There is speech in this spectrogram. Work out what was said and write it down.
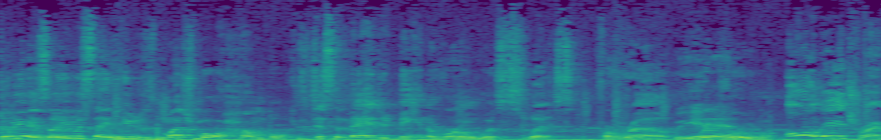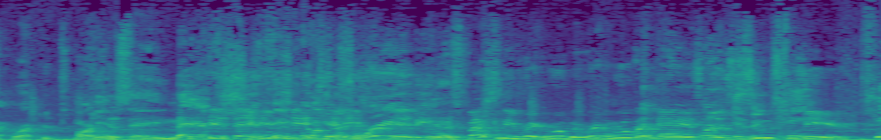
So yeah, so he was saying he was much more humble because just imagine being in a room with Swizz, Pharrell, Yeah. Rick Rubin, all their track records are can't just say- master He said- he shit. said- Fucking Randy. Especially Rick Rubin. Rick Rubin has a a Zeus beard. He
